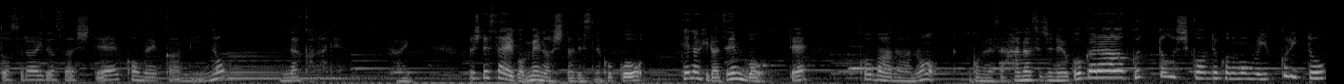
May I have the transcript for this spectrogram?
とスライドさしてこめかみの中まで。はい。そして最後目の下ですね。ここを手のひら全部折って小鼻のごめんなさい鼻筋の横からぐっと押し込んでこのままゆっくりと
